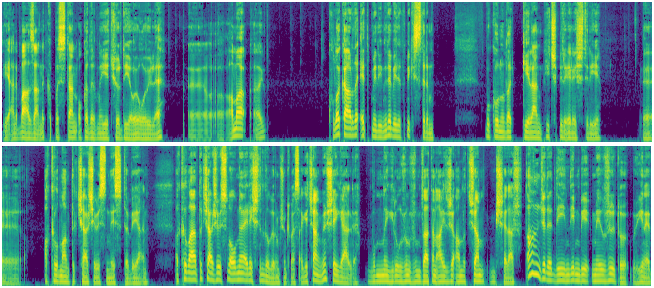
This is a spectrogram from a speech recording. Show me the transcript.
Yani bazen de kapasiten o kadar mı yetiyor diye öyle. Ee, ama e, kulak ardı etmediğimi de belirtmek isterim. Bu konuda gelen hiçbir eleştiriyi e, akıl mantık çerçevesindeyse tabii yani akıl mantık çerçevesinde olmayan eleştiri de alıyorum. Çünkü mesela geçen gün şey geldi. Bununla ilgili uzun uzun zaten ayrıca anlatacağım bir şeyler. Daha önce de değindiğim bir mevzuydu. Yine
